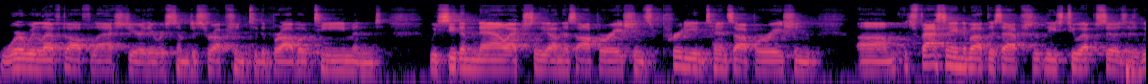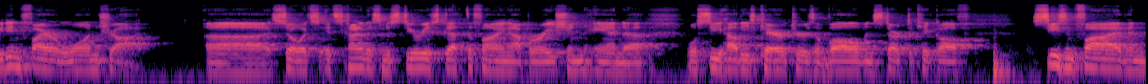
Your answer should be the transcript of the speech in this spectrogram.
where we left off last year. There was some disruption to the Bravo team, and we see them now actually on this operations, pretty intense operation. Um, it's fascinating about this these two episodes is we didn't fire one shot. Uh, so it's it's kind of this mysterious death-defying operation, and uh, we'll see how these characters evolve and start to kick off season five and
